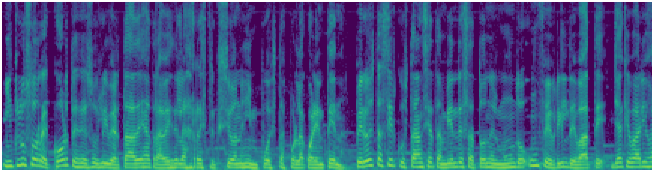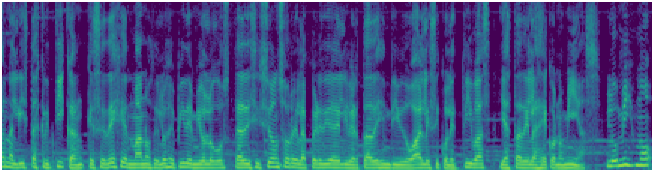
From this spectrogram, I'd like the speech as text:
incluso recortes de sus libertades a través de las restricciones impuestas por la cuarentena. Pero esta circunstancia también desató en el mundo un febril debate, ya que varios analistas critican que se deje en manos de los epidemiólogos la decisión sobre la pérdida de libertades individuales y colectivas y hasta de las economías. Lo mismo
